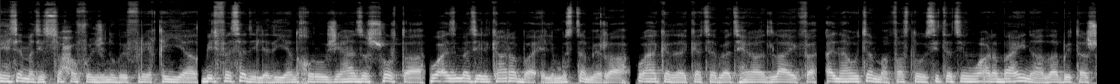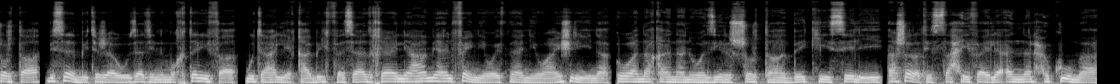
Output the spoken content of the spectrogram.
اهتمت الصحف الجنوب إفريقية بالفساد الذي ينخر جهاز الشرطة وأزمة الكهرباء المستمرة. وهكذا كتبت هيرالد لايف أنه تم فصل 46 ضابط شرطة بسبب تجاوزات مختلفة متعلقة بالفساد خلال عام 2022 ونقلا عن وزير الشرطة بيكي سيلي أشارت الصحيفة إلى أن الحكومة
